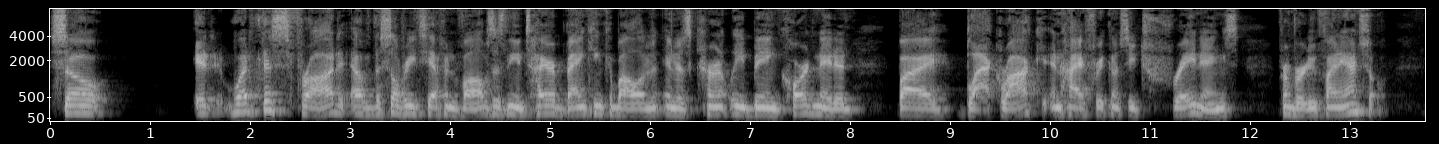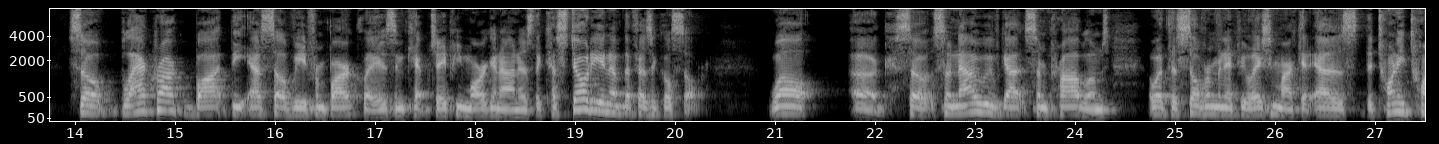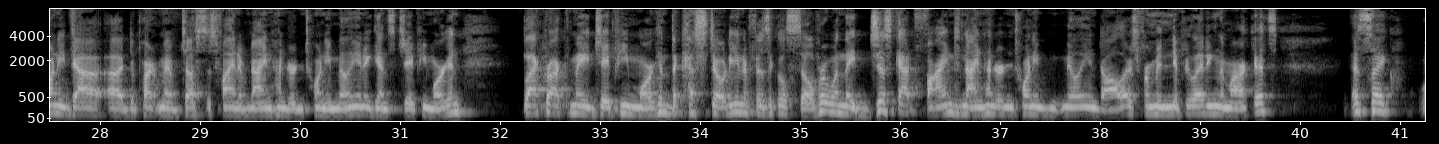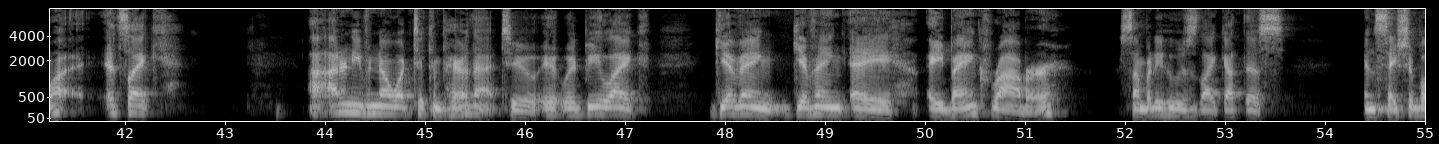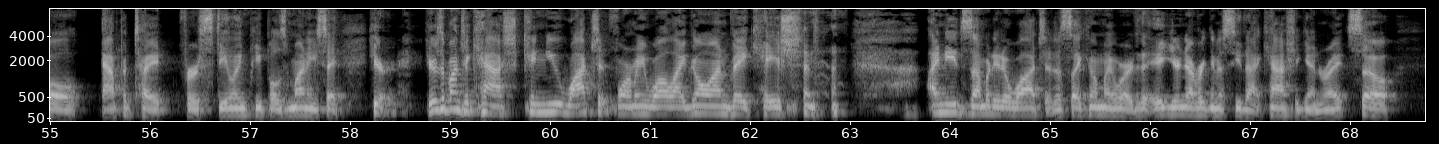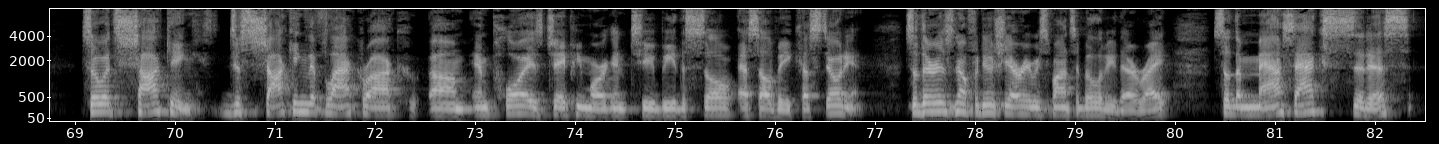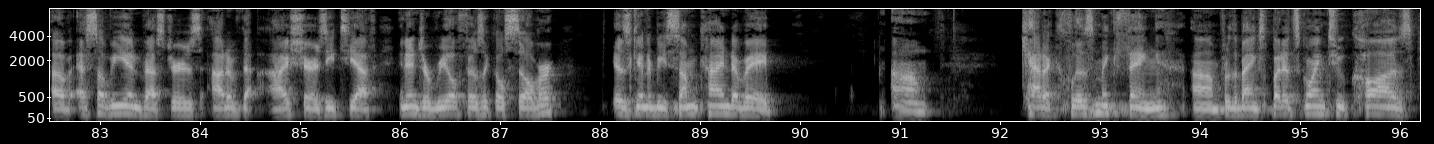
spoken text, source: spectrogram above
So it what this fraud of the silver ETF involves is the entire banking cabal and is currently being coordinated by BlackRock and high frequency tradings from Virtu Financial. So BlackRock bought the SLV from Barclays and kept JP Morgan on as the custodian of the physical silver. Well, ugh. So, so now we've got some problems with the silver manipulation market as the 2020 uh, Department of Justice fine of 920 million against JP Morgan. BlackRock made JP Morgan the custodian of physical silver when they just got fined 920 million dollars for manipulating the markets. It's like what? It's like I don't even know what to compare that to. It would be like giving giving a a bank robber, somebody who's like got this insatiable appetite for stealing people's money, say, "Here, here's a bunch of cash. Can you watch it for me while I go on vacation?" I need somebody to watch it. It's like, oh my word, you're never going to see that cash again, right? So so it's shocking, just shocking that BlackRock um, employs JP Morgan to be the SLV custodian. So there is no fiduciary responsibility there, right? So the mass exodus of SLV investors out of the iShares ETF and into real physical silver is going to be some kind of a um, cataclysmic thing um, for the banks, but it's going to cause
